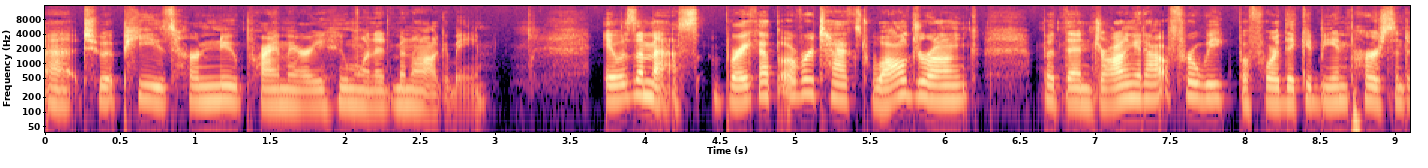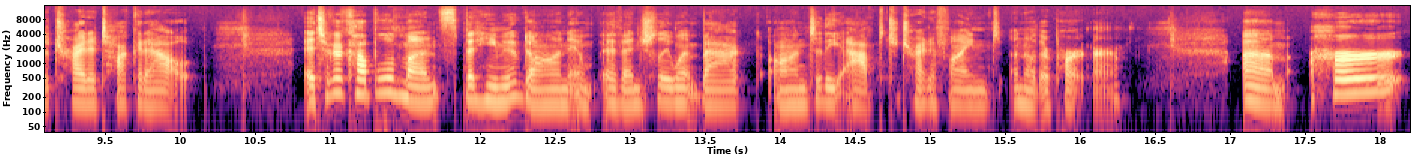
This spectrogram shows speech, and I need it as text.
uh, to appease her new primary who wanted monogamy. It was a mess. Breakup over text while drunk, but then drawing it out for a week before they could be in person to try to talk it out. It took a couple of months, but he moved on and eventually went back onto the apps to try to find another partner. Um, her,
